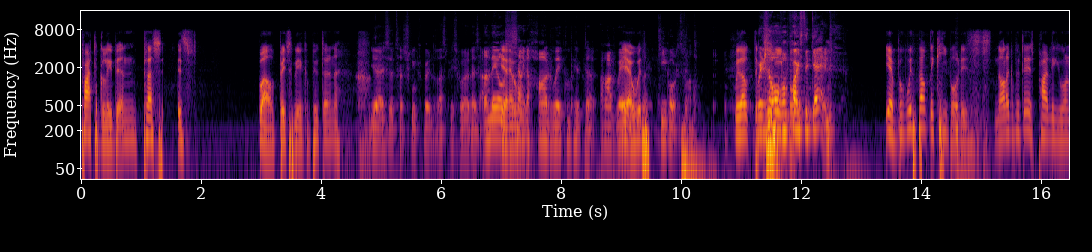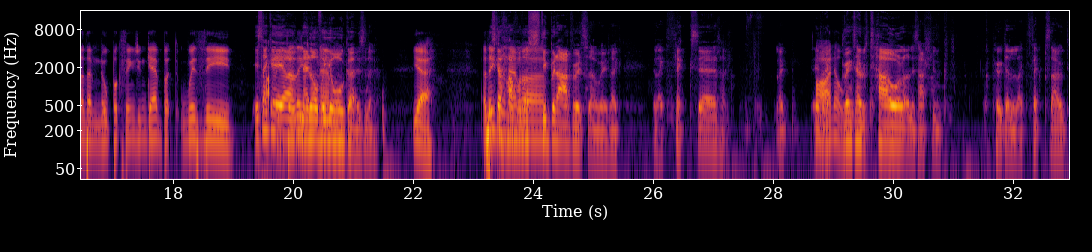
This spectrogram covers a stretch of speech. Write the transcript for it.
practically, but and plus it's well, basically a computer, isn't it? Yeah, it's a touchscreen computer. That's basically what it is. And they also Yeah, sell w- like a hardware computer, a hardware Yeah, with- keyboard as well, Without the which is keyboard, overpriced again. yeah, but without the keyboard, it's not a computer. It's practically one of them notebook things you can get. But with the It's like Uh, a uh, do they do Lenovo them- Yoga, isn't it? yeah, are they It's gonna doing have one of those uh, stupid adverts that way, like it like flicks it, like like it Oh, I like, know. brings out a towel and it's actually the c- it like flips out.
